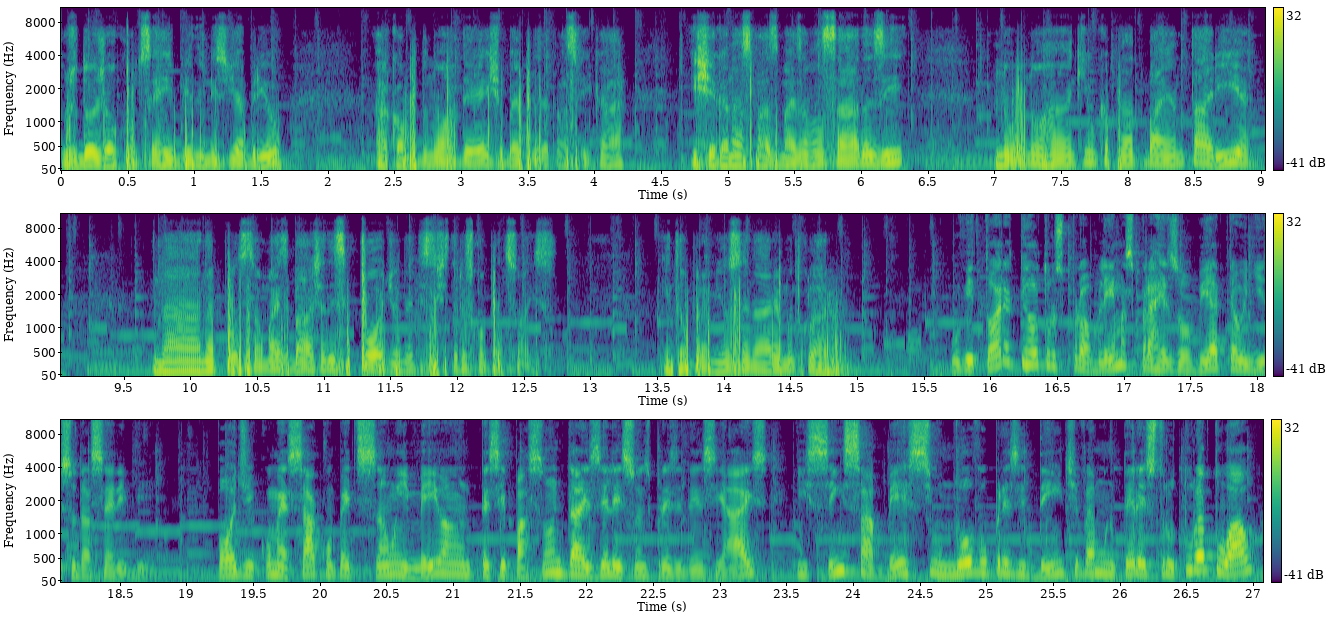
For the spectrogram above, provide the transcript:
os dois jogos contra o CRB no início de abril, a Copa do Nordeste, vai precisar classificar e chegar nas fases mais avançadas e no, no ranking o Campeonato Baiano estaria na, na posição mais baixa desse pódio, né, dessas três competições. Então para mim o cenário é muito claro. O Vitória tem outros problemas para resolver até o início da Série B pode começar a competição em meio à antecipação das eleições presidenciais e sem saber se o novo presidente vai manter a estrutura atual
